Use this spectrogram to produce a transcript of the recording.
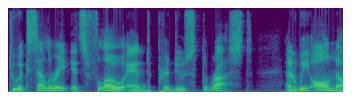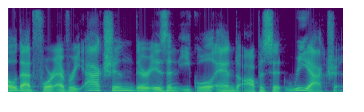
to accelerate its flow and produce thrust. And we all know that for every action, there is an equal and opposite reaction.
